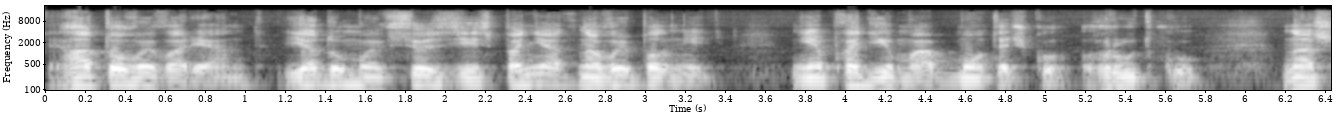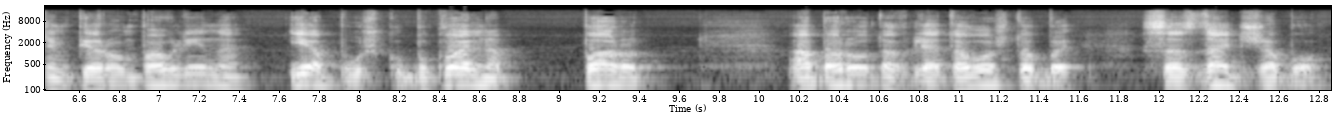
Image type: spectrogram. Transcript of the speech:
готовый вариант. Я думаю, все здесь понятно. Выполнить необходимо обмоточку, грудку нашим пером павлина и опушку. Буквально пару оборотов для того, чтобы создать жабо.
